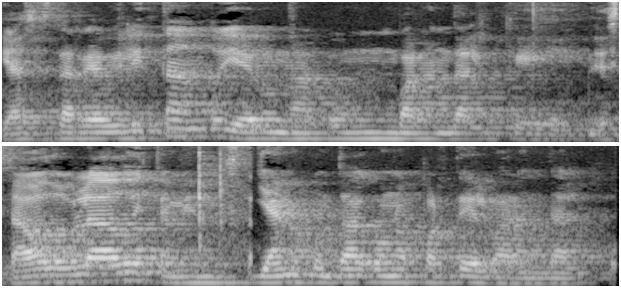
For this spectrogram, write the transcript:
Ya se está rehabilitando y era un barandal que estaba doblado y también ya no contaba con una parte del barandal.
